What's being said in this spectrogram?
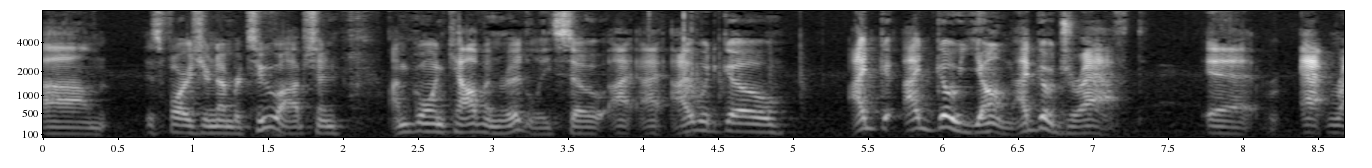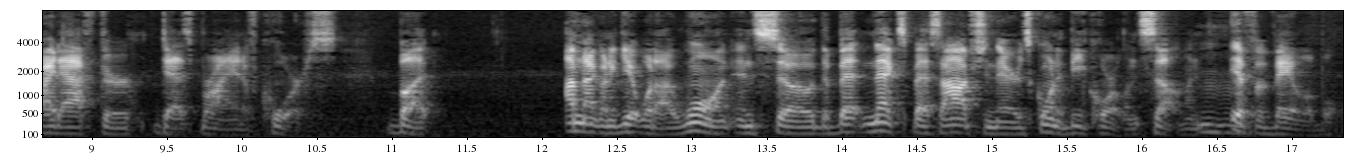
Um, as far as your number two option, I'm going Calvin Ridley. So I, I, I would go, I'd, I'd go young. I'd go draft uh, at right after Dez Bryant, of course. But I'm not going to get what I want, and so the be- next best option there is going to be Courtland Sutton, if available.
